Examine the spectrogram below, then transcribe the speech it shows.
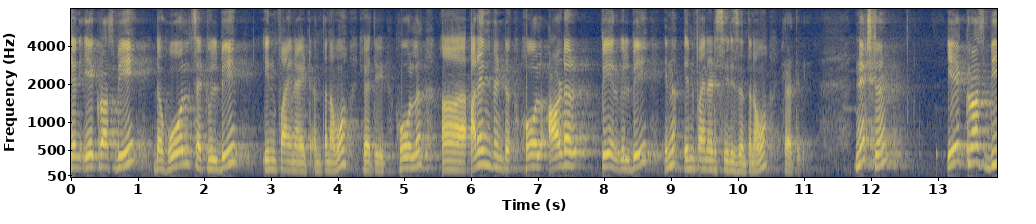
then a cross b, the whole set will be infinite ಅಂತ ನಾವು ಹೇಳ್ತೀವಿ. Whole arrangement whole order pair will be in infinite series ಅಂತ ನಾವು ಹೇಳ್ತೀವಿ. ನೆಕ್ಸ್ಟ್ ಎ ಕ್ರಾಸ್ ಬಿ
